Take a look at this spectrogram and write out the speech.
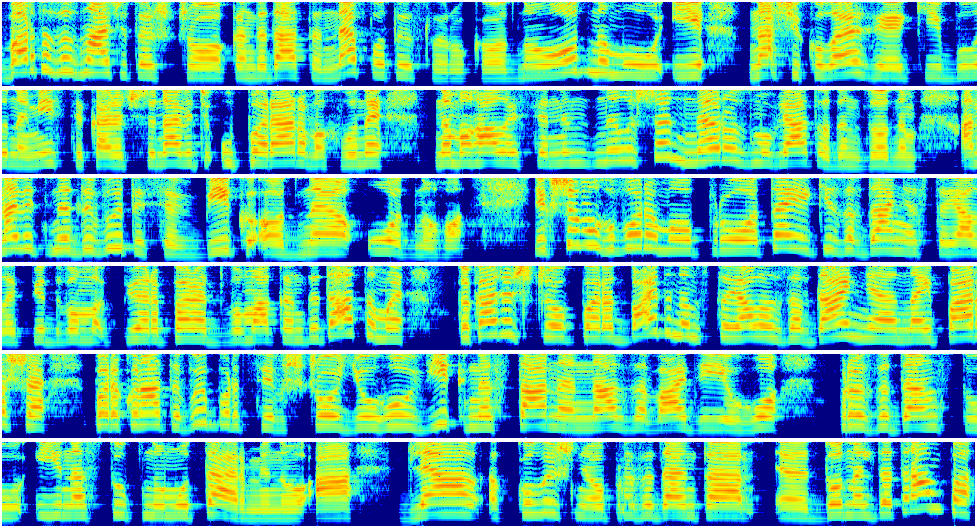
Варто зазначити, що кандидати не потисли руки одне одному, і наші колеги, які були на місці, кажуть, що навіть у перервах вони намагалися не, не лише не розмовляти один з одним, а навіть не дивитися в бік одне одного. Якщо ми говоримо про те, які завдання стояли під двома пер- перед двома кандидатами, то кажуть, що перед Байденом стояло завдання найперше переконати виборців, що його вік не стане на заваді його президентству і наступному терміну. А для колишнього президента е, Дональда Трампа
